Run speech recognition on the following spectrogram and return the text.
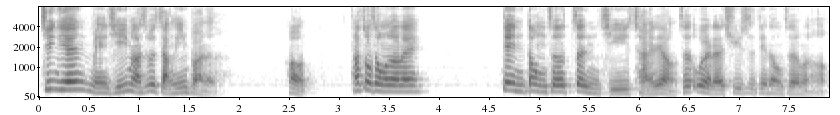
今天美琪嘛是不是涨停板了？哦，它做什么的呢？电动车正极材料，这是未来趋势，电动车嘛哦。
